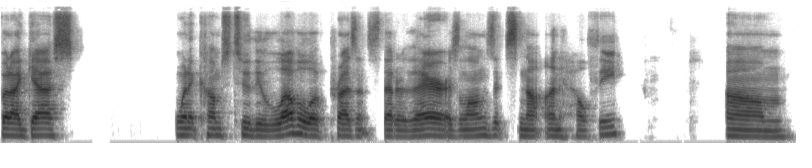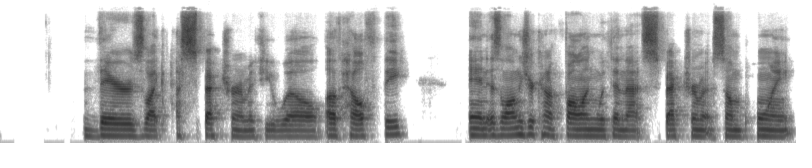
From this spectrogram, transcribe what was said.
But I guess when it comes to the level of presence that are there, as long as it's not unhealthy, um, there's like a spectrum, if you will, of healthy. And as long as you're kind of falling within that spectrum at some point,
